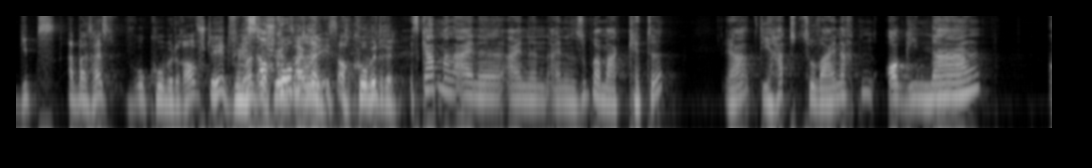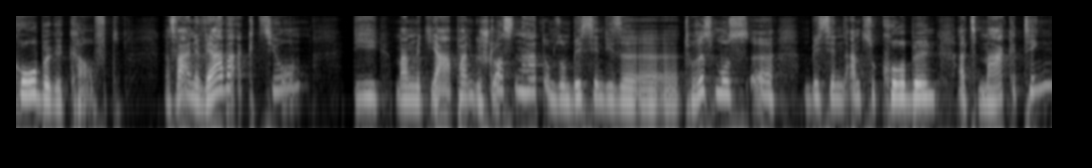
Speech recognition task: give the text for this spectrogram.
Gibt's, aber das heißt, wo Kobe draufsteht, wie man Ist so auch schön Kobe sagen drin. ist auch Kobe drin. Es gab mal eine, einen, eine Supermarktkette, ja, die hat zu Weihnachten original Kobe gekauft. Das war eine Werbeaktion, die man mit Japan geschlossen hat, um so ein bisschen diese äh, Tourismus äh, ein bisschen anzukurbeln als Marketing.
